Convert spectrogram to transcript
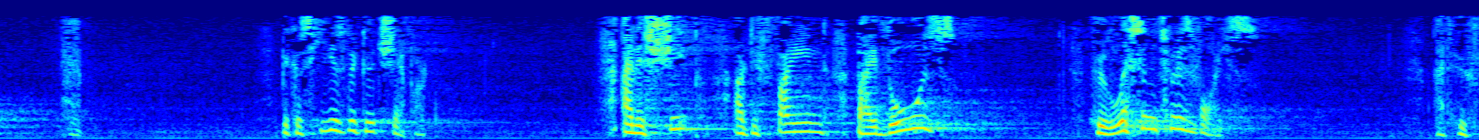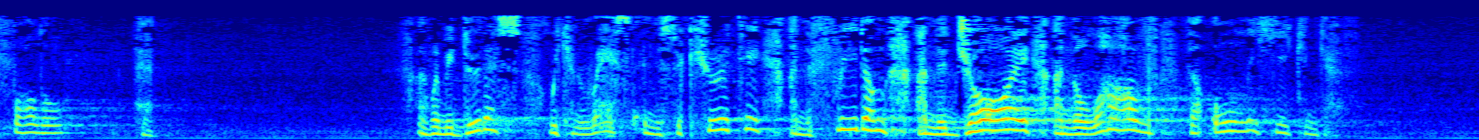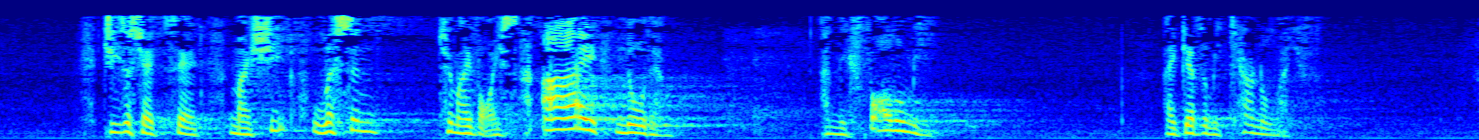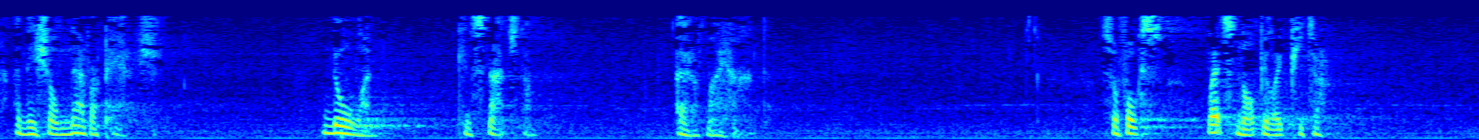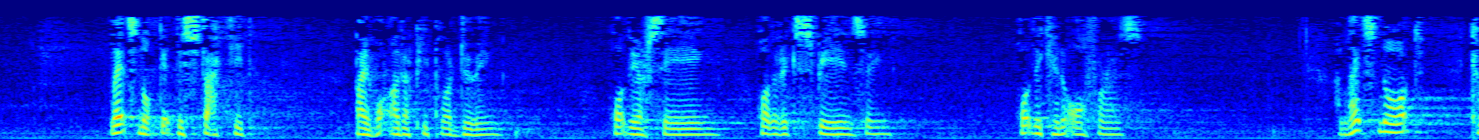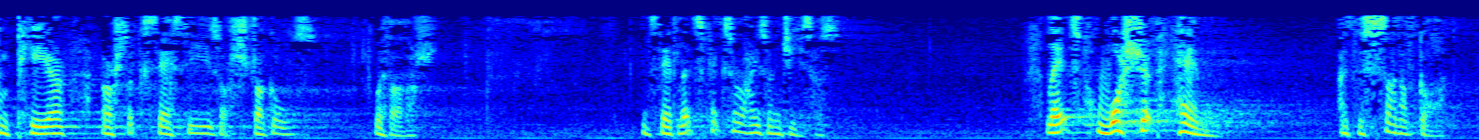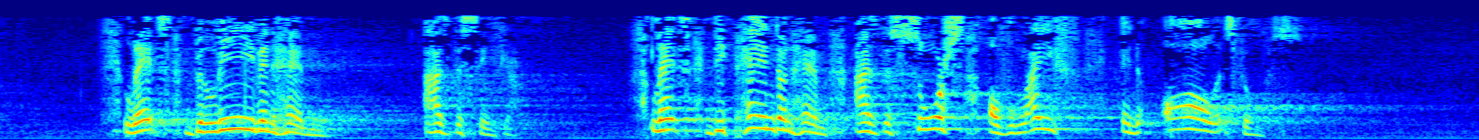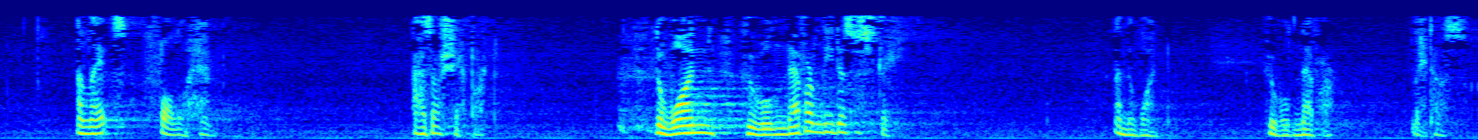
Him. Because He is the Good Shepherd. And His sheep are defined by those who listen to His voice and who follow Him. And when we do this, we can rest in the security and the freedom and the joy and the love that only He can give. Jesus said, My sheep listen to my voice. I know them. And they follow me. I give them eternal life. And they shall never perish. No one can snatch them out of my hand. So, folks, let's not be like Peter. Let's not get distracted by what other people are doing, what they are saying, what they're experiencing, what they can offer us. And let's not compare our successes or struggles with others. Instead, let's fix our eyes on Jesus. Let's worship Him as the Son of God. Let's believe in Him as the Saviour. Let's depend on Him as the source of life in all its fullness. And let's follow Him as our shepherd the one who will never lead us astray, and the one who will never let us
